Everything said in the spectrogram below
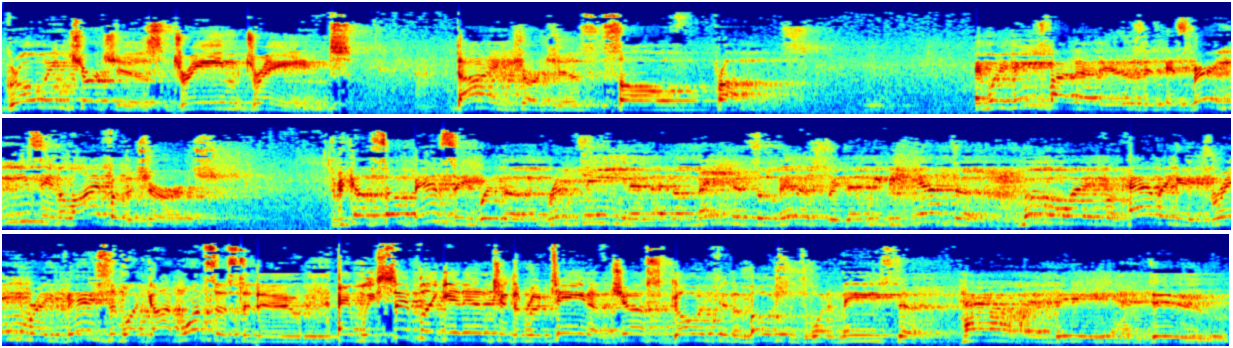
Growing churches dream dreams Dying churches solve problems. And what he means by that is it's very easy in the life of the church to become so busy with the routine and, and, the maintenance of ministry that we begin to move away from having a dream or a vision of what God wants us to do, and we simply get into the routine of just going through the motions of what it means to have and be and do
